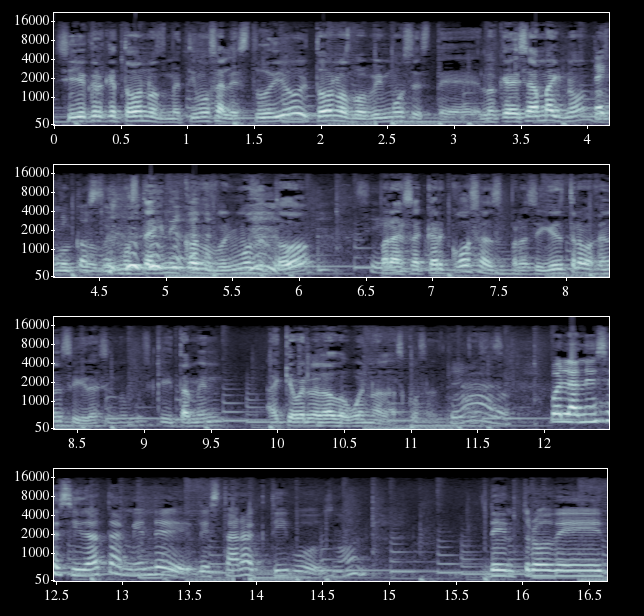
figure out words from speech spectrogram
sí, yo creo que todos nos metimos al estudio y todos nos volvimos, este, lo que decía Mike, ¿no? Técnicos. Nos, volvimos técnicos, nos volvimos de todo para sacar cosas, para seguir trabajando y seguir haciendo música. Y también hay que verle el lado bueno a las cosas. Claro. pues la necesidad también de, de estar activos, ¿no? Dentro de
